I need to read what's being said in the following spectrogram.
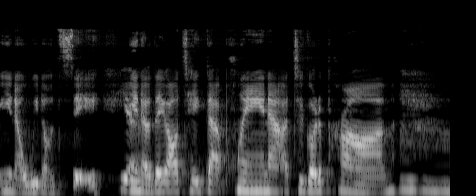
you know we don't see. Yeah. You know, they all take that plane out to go to prom. Mm-hmm.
